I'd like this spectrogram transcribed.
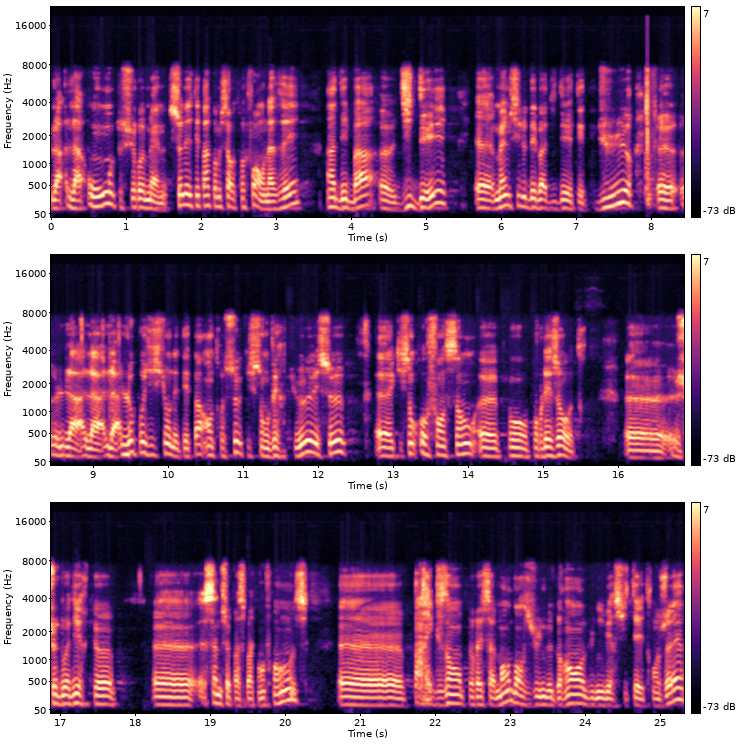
la, honte sur eux-mêmes. Ce n'était pas comme ça autrefois. On avait un débat d'idées euh, même si le débat d'idées était dur, euh, l'opposition n'était pas entre ceux qui sont vertueux et ceux euh, qui sont offensants pour, pour, les autres. je dois dire que ça ne se passe pas qu'en France. Par exemple, récemment, dans une grande université étrangère,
